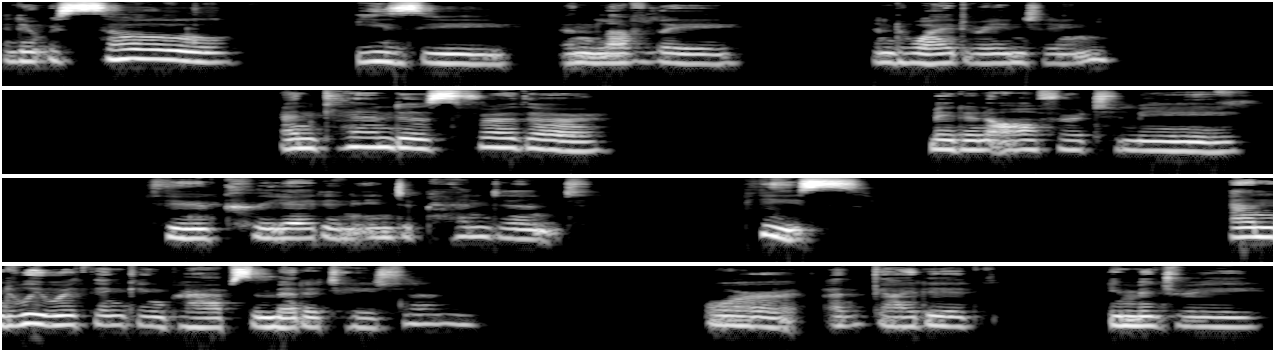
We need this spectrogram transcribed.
And it was so easy and lovely and wide ranging. And Candice further made an offer to me to create an independent piece. And we were thinking perhaps a meditation or a guided imagery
